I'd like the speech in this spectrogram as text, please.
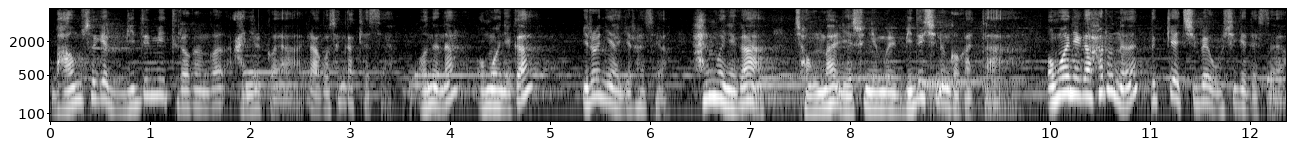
마음속에 믿음이 들어간 건 아닐 거야 라고 생각했어요. 어느 날 어머니가 이런 이야기를 하세요. 할머니가 정말 예수님을 믿으시는 것 같다. 어머니가 하루는 늦게 집에 오시게 됐어요.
